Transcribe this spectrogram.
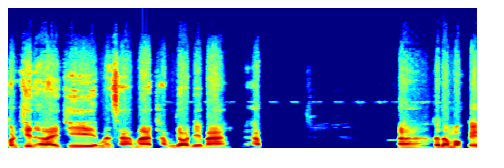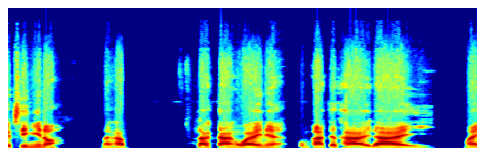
คอนเทนต์อะไรที่มันสามารถทำยอดได้บ้างนะครับ อ่าก็ต้องบอกกับ FC งี้เนาะนะครับ รักต่างวัยเนี่ย ผมอาจจะถ่ายได้ไม่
